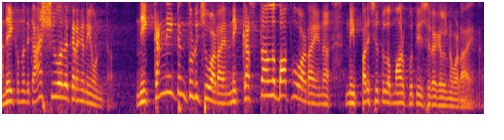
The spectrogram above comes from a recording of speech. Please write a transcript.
అనేక మందికి ఆశీర్వాదకరంగా నీ ఉంటావు. నీ కన్నీటిని తుడిచివాడు ఆయన నీ కష్టాలను బాపువాడు ఆయన నీ పరిస్థితుల్లో మార్పు తీసుకురగలిగిన వాడు ఆయన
